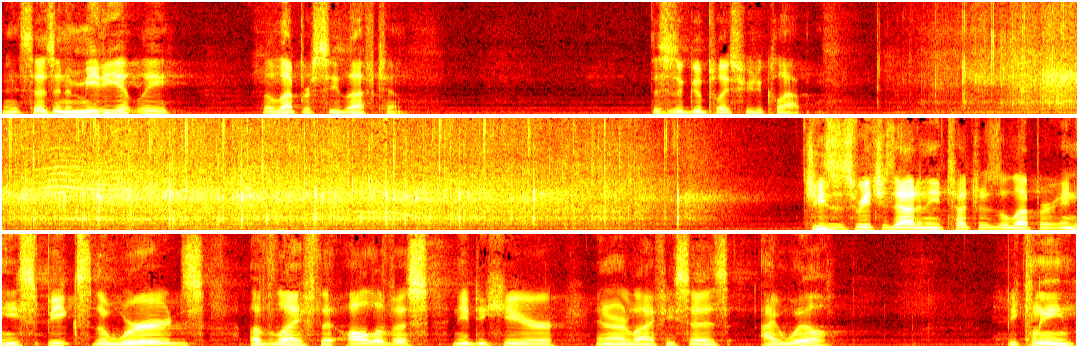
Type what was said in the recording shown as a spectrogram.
And it says, and immediately the leprosy left him this is a good place for you to clap. Jesus reaches out and he touches the leper and he speaks the words of life that all of us need to hear in our life. He says, I will be clean.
